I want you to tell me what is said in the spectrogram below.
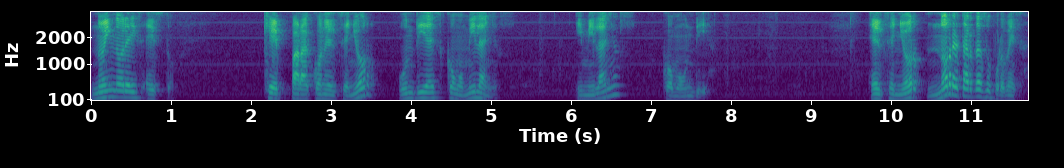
no ignoréis esto, que para con el Señor un día es como mil años, y mil años como un día. El Señor no retarda su promesa,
